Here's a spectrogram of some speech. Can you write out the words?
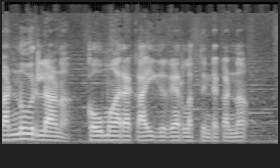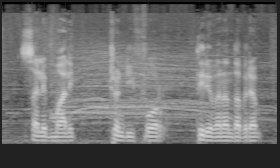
കണ്ണൂരിലാണ് കൗമാര കായിക കേരളത്തിന്റെ കണ്ണ്. സലിം മാലിക് ട്വന്റി തിരുവനന്തപുരം.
